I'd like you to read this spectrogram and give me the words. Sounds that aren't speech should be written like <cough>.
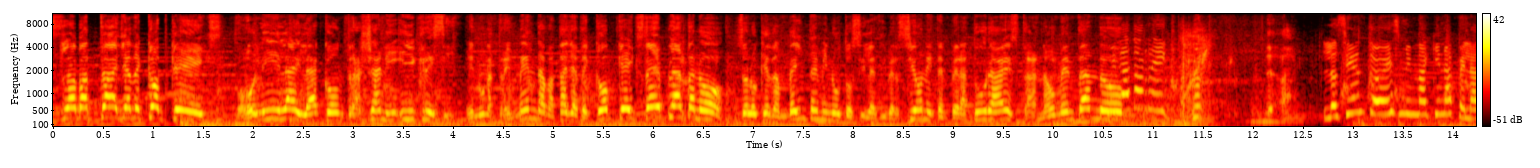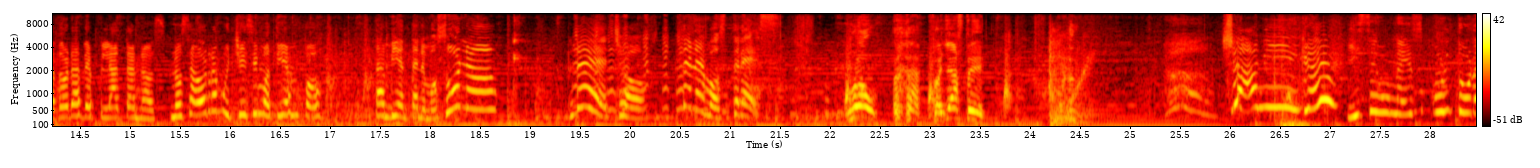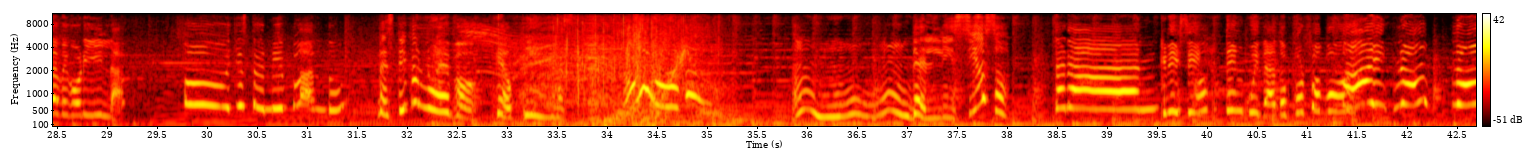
Bienvenidos la batalla de cupcakes. Polly y Laila contra Shani y Chrissy en una tremenda batalla de cupcakes de plátano. Solo quedan 20 minutos y la diversión y temperatura están aumentando. ¡Cuidado, Rick! Lo siento, es mi máquina peladora de plátanos. Nos ahorra muchísimo tiempo. También tenemos uno. De hecho, tenemos tres. ¡Wow! <laughs> ¡Fallaste! <gasps> ¡Shani! ¿Qué? Hice una escultura de gorila. ¡Oh, ya está nevando! ¡Vestido nuevo! ¿Qué opinas? ¡Oh! Mm, mm, ¡Delicioso! ¡Tarán! Chrissy, ten cuidado, por favor. ¡Ay, no! ¡No!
